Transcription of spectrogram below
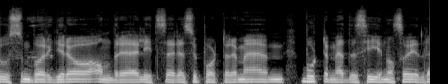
rosenborgere og andre eliteseriesupportere med bortemedisin osv.?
